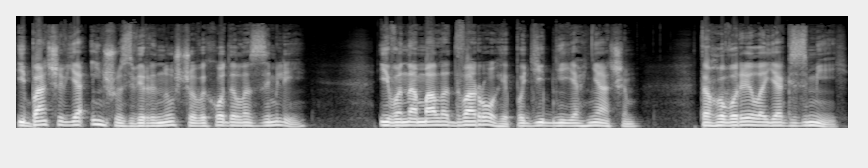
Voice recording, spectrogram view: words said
І бачив я іншу звірину, що виходила з землі, і вона мала два роги, подібні ягнячим, та говорила, як змій.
